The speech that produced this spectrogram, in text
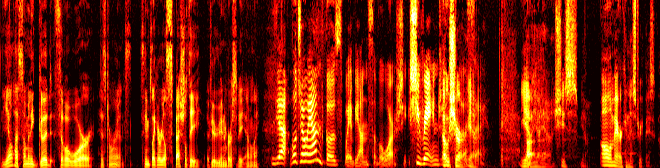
Yale has so many good Civil War historians. Seems like a real specialty of your university, Emily. Yeah, well, Joanne goes way beyond the Civil War. She she ranges. Oh, sure, yeah, say. yeah, uh, yeah, yeah. She's yeah, all American history, basically.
